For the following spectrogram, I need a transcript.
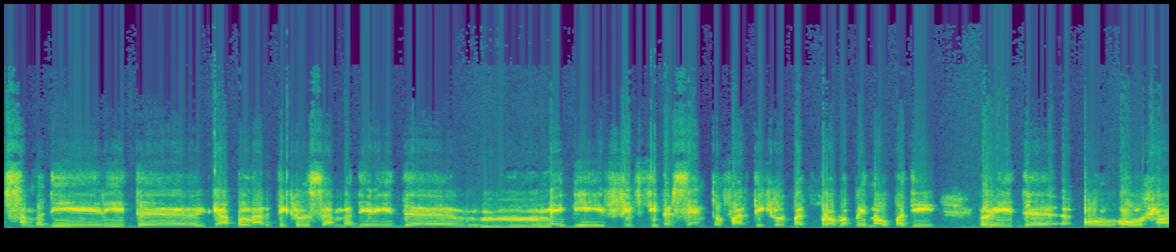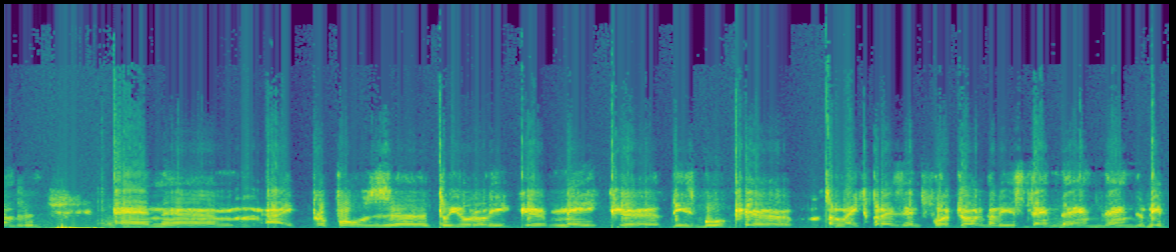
somebody read uh, a couple articles, somebody read uh, maybe 50% of article, but probably nobody read uh, all all hundred. And um, I propose uh, to EuroLeague uh, make uh, this book uh, like present for journalists and and and with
